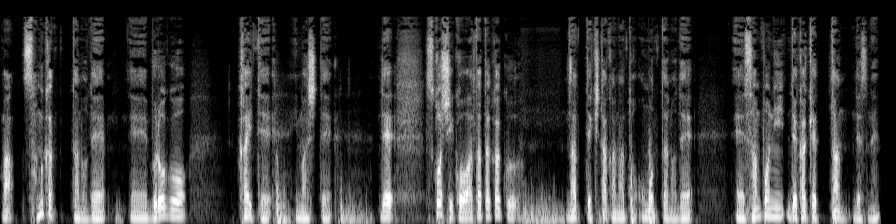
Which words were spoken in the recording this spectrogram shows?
ま、寒かったので、えブログを書いていまして、で、少しこう暖かくなってきたかなと思ったので、え散歩に出かけたんですね。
